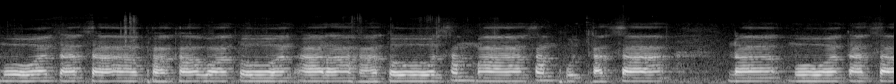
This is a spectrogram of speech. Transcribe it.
โมตัสสะภะคะวะโตอะระหะโตสัมมาสัมพุทธัสสะนะโมตัสสะ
